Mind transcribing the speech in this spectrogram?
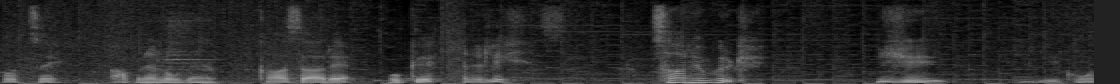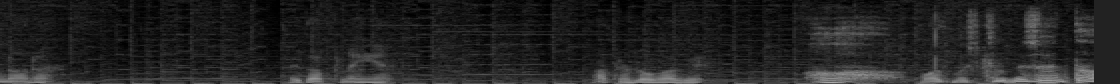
बहुत सही। आपने लोग हैं। कहाँ से आ रहे हैं? ओके फाइनली सारे मर गए। ये ये कौन आ रहा है? ये तो अपना ही है। अपने लोग आ गए बहुत मुश्किल मिशन था।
